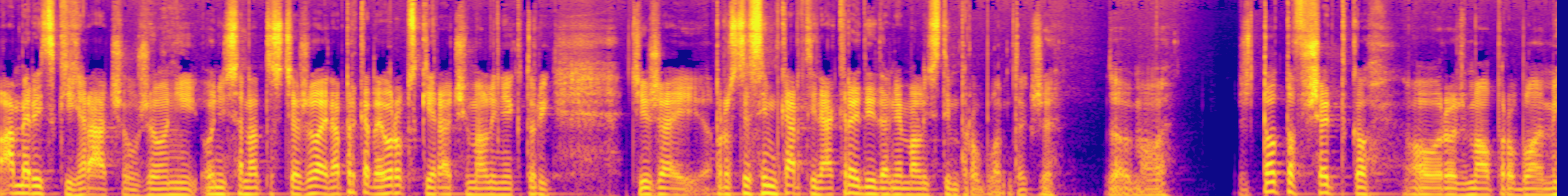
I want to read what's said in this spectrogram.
amerických hráčov, že oni, oni sa na to stiažovali. Napríklad európsky hráči mali niektorí tiež aj proste SIM karty na kredit a nemali s tým problém, takže zaujímavé. Toto všetko Overwatch mal problémy.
